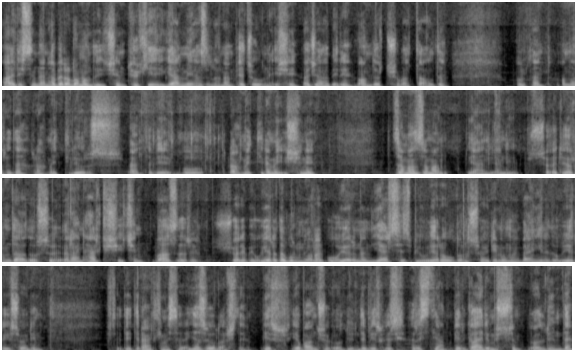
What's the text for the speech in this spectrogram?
Ailesinden haber alamadığı için Türkiye'ye gelmeye hazırlanan Petrov'un eşi acı haberi 14 Şubat'ta aldı. Buradan onlara da rahmet diliyoruz. Ben tabii bu rahmet dileme işini zaman zaman yani hani söylüyorum daha doğrusu ölen her kişi için bazıları şöyle bir uyarıda bulunuyorlar. Bu uyarının yersiz bir uyarı olduğunu söyleyeyim ama ben yine de uyarıyı söyleyeyim. İşte dediler ki mesela yazıyorlar işte bir yabancı öldüğünde bir Hri- Hristiyan bir gayrimüslim öldüğünde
